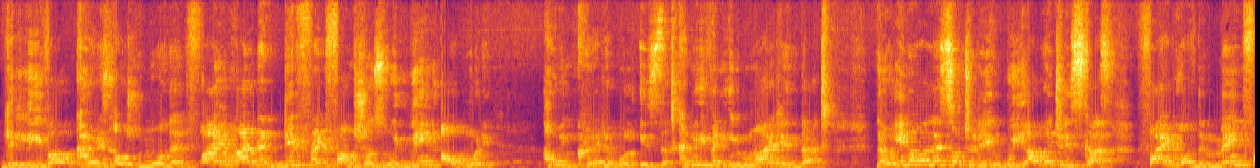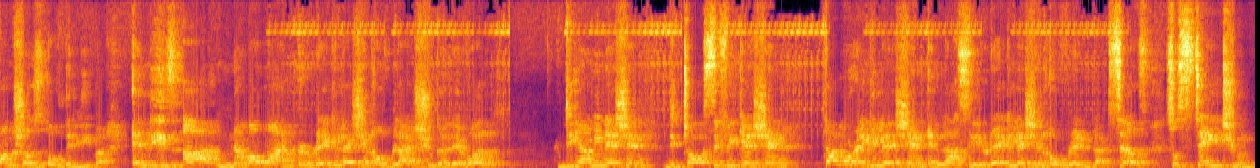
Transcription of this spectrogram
the liver carries out more than 500 different functions within our body. How incredible is that? Can you even imagine that? Now, in our lesson today, we are going to discuss five of the main functions of the liver. And these are number one, regulation of blood sugar level, deamination, detoxification, thermoregulation, and lastly, regulation of red blood cells. So stay tuned.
